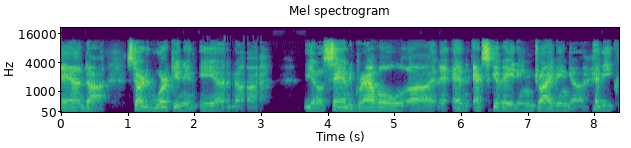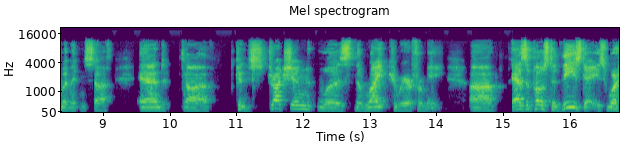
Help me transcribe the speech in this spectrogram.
and uh, started working in, in uh, you know, sand and gravel uh, and, and, excavating, driving uh, heavy equipment and stuff. And uh, construction was the right career for me. Uh, as opposed to these days where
